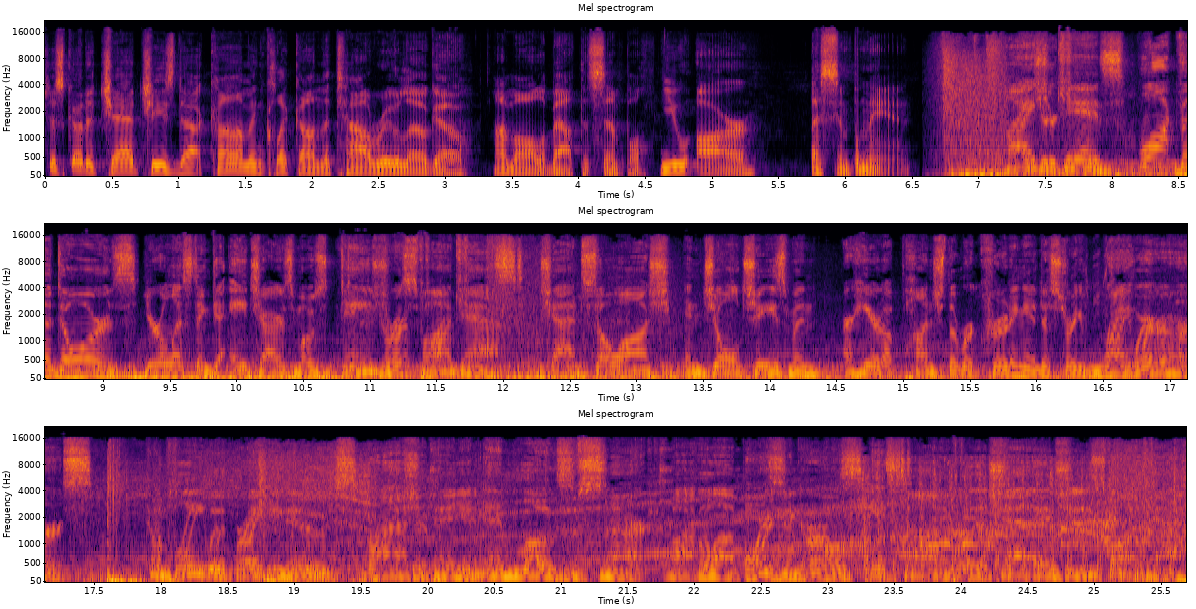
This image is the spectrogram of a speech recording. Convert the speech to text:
just go to chadcheese.com and click on the Talroo logo. I'm all about the simple. You are a simple man. Hide your kids. Lock the doors. You're listening to HR's most dangerous podcast. Chad Sowash and Joel Cheeseman are here to punch the recruiting industry right where it hurts. Complete with breaking news, brash opinion, and loads of snark. Buckle up, boys and girls. It's time for the Chad and Cheese Podcast.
